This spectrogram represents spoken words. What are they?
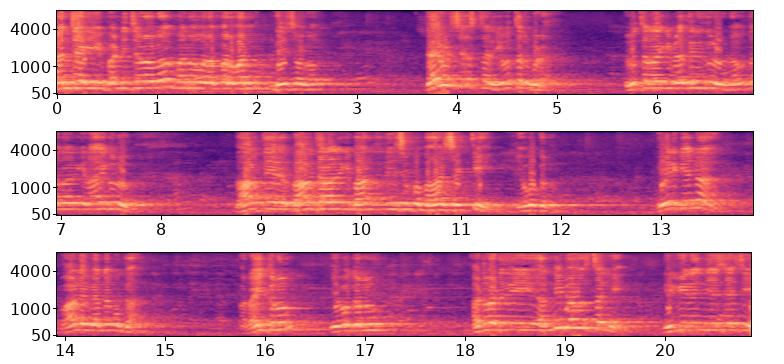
గంజాయి పండించడంలో మనం నంబర్ వన్ దేశంలో. డైవర్ట్ చేస్తారు యువతను కూడా. యువతరానికి ప్రతినిధులు నవతనానికి నాయకులు. భారతీయ భావితరానికి భారతదేశపు మహాశక్తి యువకులు. దేనికైనా వాళ్ళే వెన్నెముక. రైతులు యువకులు అటువంటిది అన్ని వ్యవస్థల్ని నిర్వీర్యం చేసేసి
